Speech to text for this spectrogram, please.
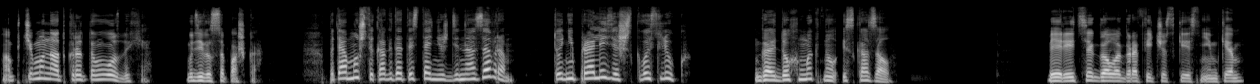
«А почему на открытом воздухе?» — удивился Пашка. «Потому что, когда ты станешь динозавром, то не пролезешь сквозь люк». Гайдо хмыкнул и сказал. «Берите голографические снимки.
